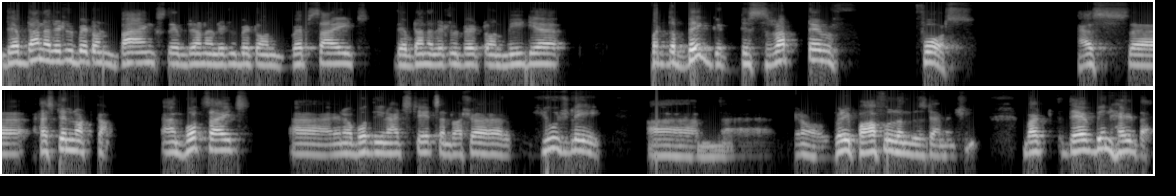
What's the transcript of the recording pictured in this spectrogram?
They've done a little bit on banks, they've done a little bit on websites, they've done a little bit on media, but the big disruptive force has uh, has still not come. And both sides, uh, you know, both the United States and Russia are hugely um, you know, very powerful in this dimension, but they have been held back.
